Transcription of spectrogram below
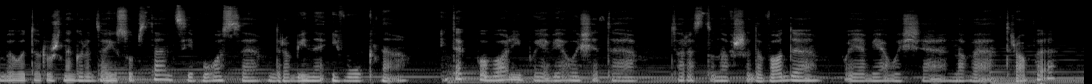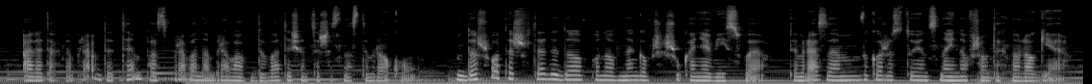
Były to różnego rodzaju substancje, włosy, drobiny i włókna. I tak powoli pojawiały się te coraz to nowsze dowody, pojawiały się nowe tropy, ale tak naprawdę tempa sprawa nabrała w 2016 roku. Doszło też wtedy do ponownego przeszukania Wisły, tym razem wykorzystując najnowszą technologię.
